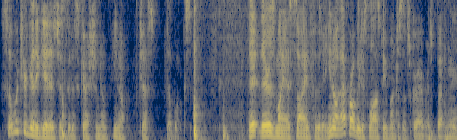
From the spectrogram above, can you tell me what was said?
So what you're going to get is just a discussion of, you know, just the books. There, there's my aside for the day. You know, that probably just lost me a bunch of subscribers. But eh,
